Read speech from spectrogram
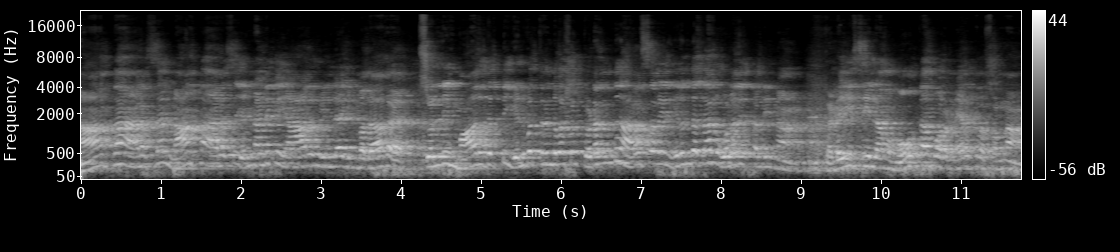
நான் தான் அரசன் நான் தான் அரசு. என்ன யாரும் இல்லை என்பதாக சொல்லி மாறுதட்டு எழுபத்தி ரெண்டு வருஷம் தொடர்ந்து அரசவையில் இருந்ததால் உலகை தள்ளினான். கடைசியில் அவன் மௌத்தா போகிற நேரத்தில் சொன்னான்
